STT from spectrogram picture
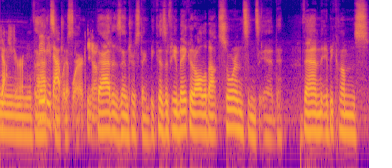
gesture. Maybe that would have interesting. worked. That is interesting because if you make it all about Sorenson's id, then it becomes.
